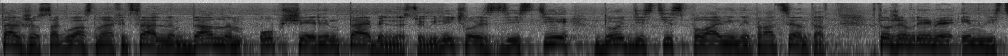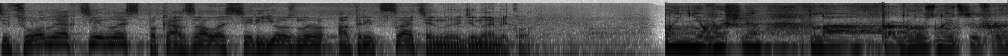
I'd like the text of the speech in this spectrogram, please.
Также, согласно официальным данным, общая рентабельность увеличилась увеличилась с 10 до 10,5%. В то же время инвестиционная активность показала серьезную отрицательную динамику. Мы не вышли на прогнозные цифры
